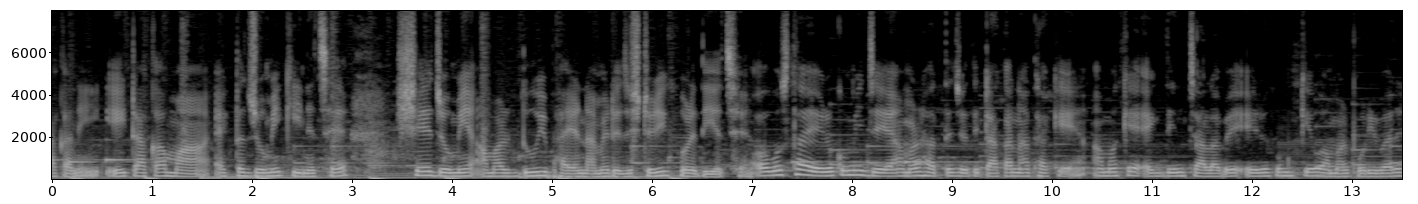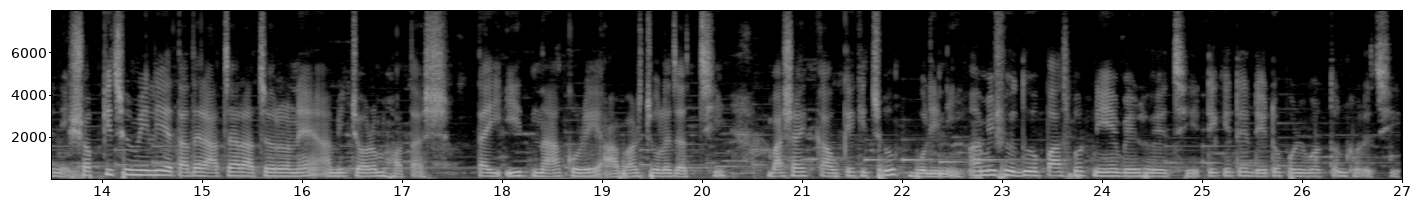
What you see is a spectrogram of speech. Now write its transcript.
টাকা নেই। এই টাকা মা একটা জমি কিনেছে, সে জমি আমার দুই ভাইয়ের নামে রেজিস্ট্রি করে দিয়েছে। অবস্থা এরকমই যে আমার হাতে যদি টাকা না থাকে, আমাকে একদিন চালাবে এরকম কেউ আমার পরিবারে নেই। সব কিছু মিলিয়ে তাদের আচার আচরণে আমি চরম হতাশ। তাই ঈদ না করে আবার চলে যাচ্ছি। বাসায় কাউকে কিছু বলিনি। আমি শুধু পাসপোর্ট নিয়ে বের হয়েছি, টিকিটের ডেটও পরিবর্তন করেছি।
